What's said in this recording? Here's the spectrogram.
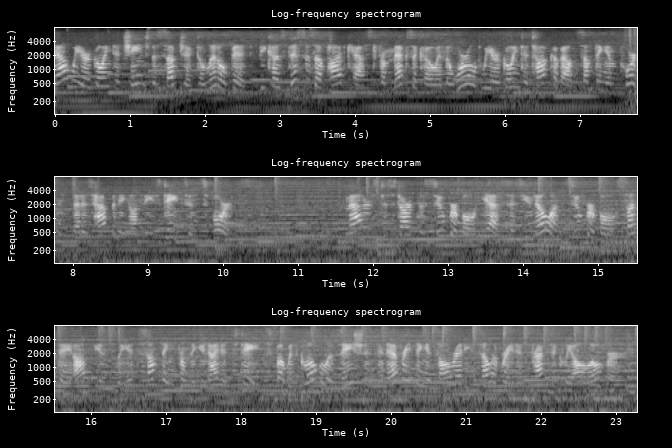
Now we are going to change the subject a little bit because this is a podcast from Mexico and the world. We are going to talk about something important that is happening on these dates in sports. Matters to start the Super Bowl. Yes, as you know, on Super Bowl Sunday, obviously it's something from the United States, but with globalization and everything, it's already celebrated practically all over.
